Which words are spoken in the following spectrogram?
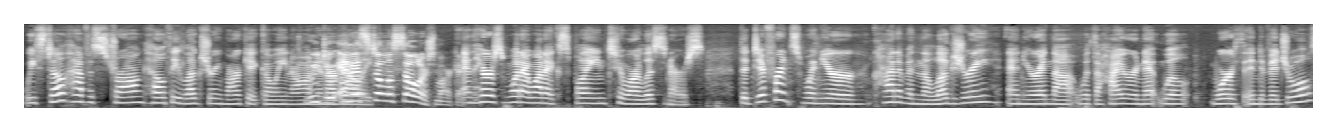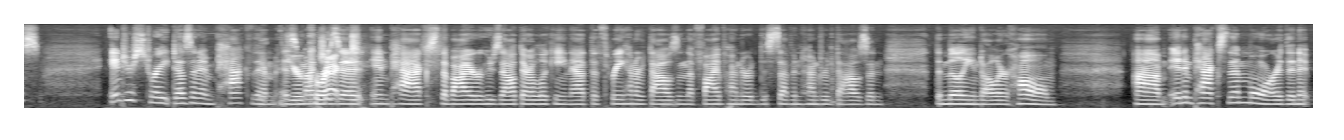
we still have a strong, healthy luxury market going on. we do, and valley. it's still a seller's market. And here's what I want to explain to our listeners: the difference when you're kind of in the luxury and you're in the with the higher net will, worth individuals. Interest rate doesn't impact them as You're much correct. as it impacts the buyer who's out there looking at the three hundred thousand, the five hundred, the seven hundred thousand, the million dollar home. Um, it impacts them more than it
